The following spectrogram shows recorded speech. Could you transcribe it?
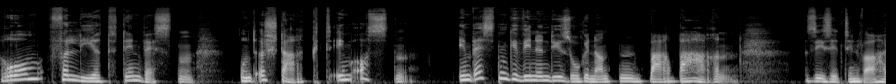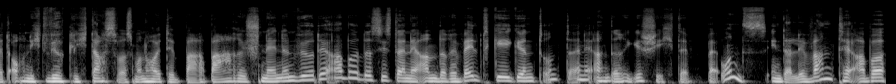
Rom verliert den Westen und erstarkt im Osten. Im Westen gewinnen die sogenannten Barbaren, Sie sind in Wahrheit auch nicht wirklich das, was man heute barbarisch nennen würde, aber das ist eine andere Weltgegend und eine andere Geschichte. Bei uns, in der Levante aber,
